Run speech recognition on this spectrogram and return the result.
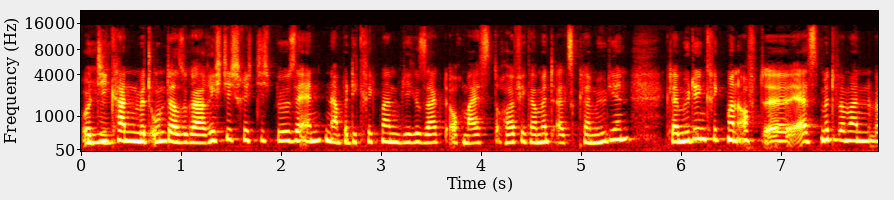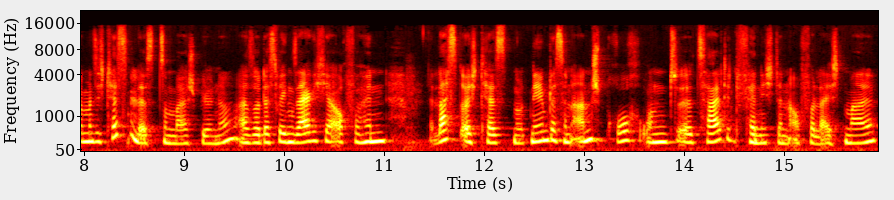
und mhm. die kann mitunter sogar richtig, richtig böse enden, aber die kriegt man, wie gesagt, auch meist häufiger mit als Chlamydien. Chlamydien kriegt man oft äh, erst mit, wenn man, wenn man sich testen lässt zum Beispiel. Ne? Also deswegen sage ich ja auch vorhin, lasst euch testen und nehmt das in Anspruch und äh, zahlt den Pfennig dann auch vielleicht mal.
